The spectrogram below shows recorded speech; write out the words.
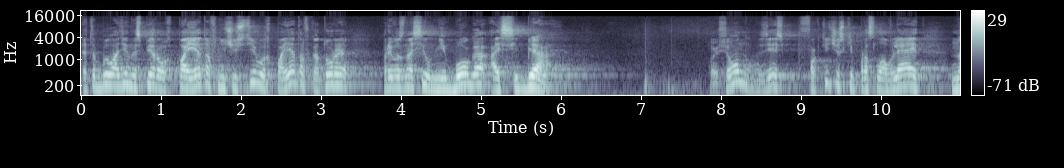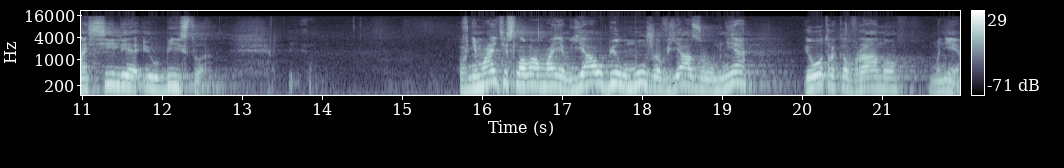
это был один из первых поэтов, нечестивых поэтов, который превозносил не Бога, а себя. То есть он здесь фактически прославляет насилие и убийство. Внимайте словам моим, я убил мужа в язву мне и отрока в рану мне.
